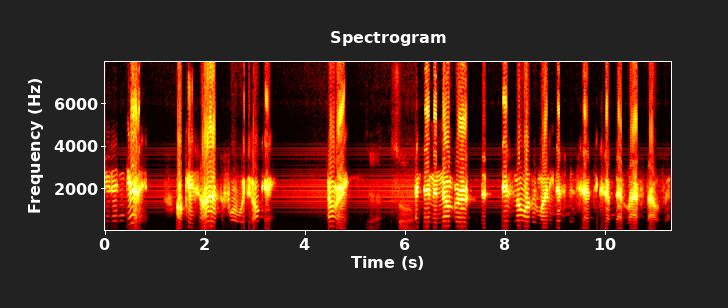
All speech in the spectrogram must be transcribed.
you didn't get it. Okay, so I have to forward it. Okay. All right. Yeah. So, And then the number, the, there's no other money that's been sent except that last thousand.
